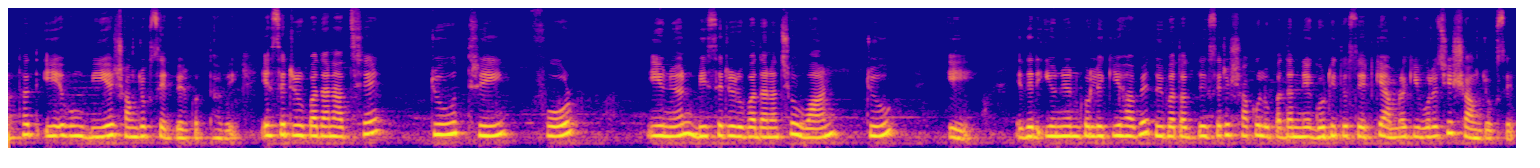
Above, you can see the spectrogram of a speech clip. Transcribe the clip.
অর্থাৎ এ এবং বি এর সংযোগ সেট বের করতে হবে। এ সেটের উপাদান আছে two, three, four, union B সেটের উপাদান আছে ওয়ান, টু, এ। এদের ইউনিয়ন করলে কি হবে? দুই বা ততোধিক সেটের সকল উপাদান নিয়ে গঠিত সেটকে আমরা কি বলেছি? সংযোগ সেট।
